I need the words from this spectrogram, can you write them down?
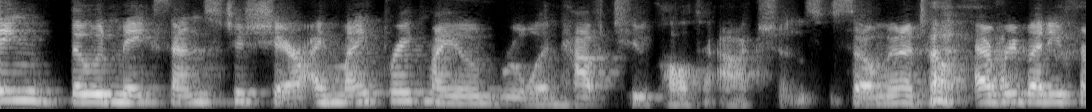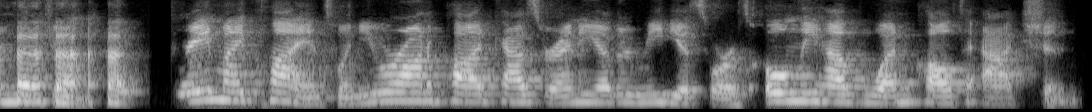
thing that would make sense to share, I might break my own rule and have two call to actions. So I'm going to tell everybody from the jump, train my clients when you are on a podcast or any other media source, only have one call to action.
